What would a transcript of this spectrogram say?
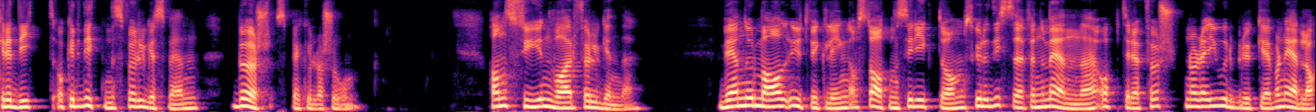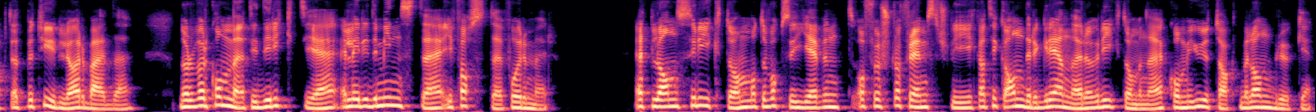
kreditt og kredittens følgesvenn, børsspekulasjon. Hans syn var følgende. Ved en normal utvikling av statens rikdom skulle disse fenomenene opptre først når det i jordbruket var nedlagt et betydelig arbeide, når det var kommet i de riktige eller i det minste i faste former. Et lands rikdom måtte vokse jevnt og først og fremst slik at ikke andre grener av rikdommene kom i utakt med landbruket.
